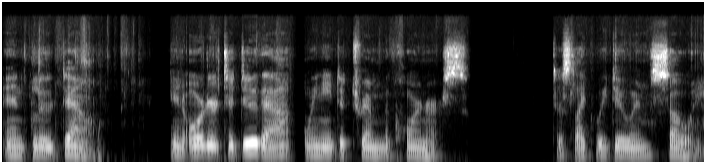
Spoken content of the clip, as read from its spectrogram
and glued down. In order to do that, we need to trim the corners, just like we do in sewing.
